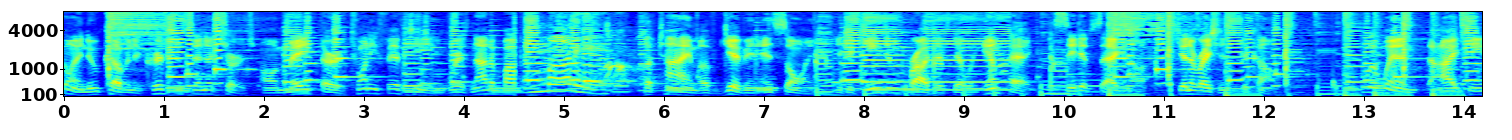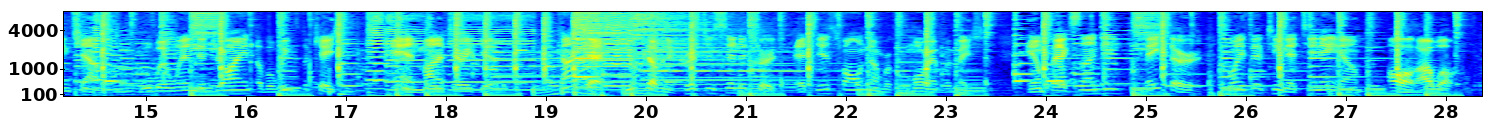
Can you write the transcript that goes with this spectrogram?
Join New Covenant Christian Center Church on May 3rd, 2015, where it's not about money, but time of giving and sowing into kingdom projects that will impact the city of Saginaw generations to come. Who will win the I-Team Challenge? Who will win the drawing of a week's vacation and monetary gift? Contact New Covenant Christian Center Church at this phone number for more information. Impact Sunday, May 3rd, 2015 at 10 a.m. All are welcome.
